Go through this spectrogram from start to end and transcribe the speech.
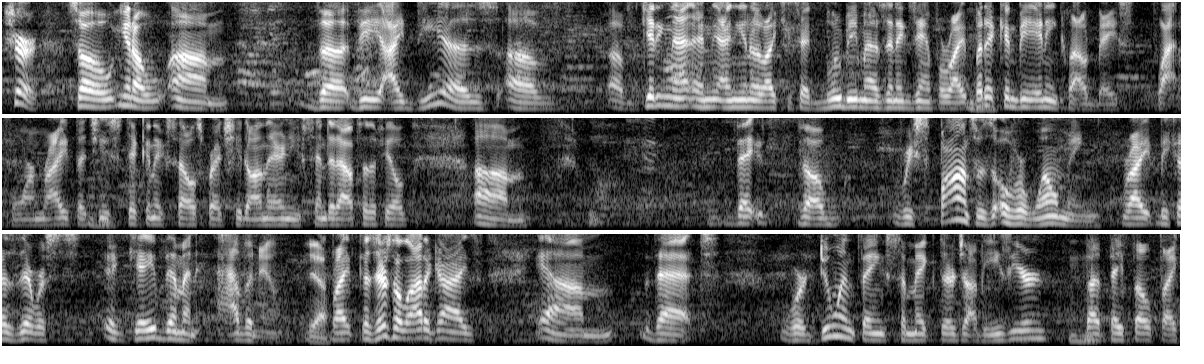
Sure. So you know, um, the the ideas of of getting that, and, and you know, like you said, Bluebeam as an example, right? But it can be any cloud-based platform, right? That you stick an Excel spreadsheet on there and you send it out to the field. Um, they, the response was overwhelming, right? Because there was, it gave them an avenue, Yeah. right? Because there's a lot of guys um, that were doing things to make their job easier, but they felt like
